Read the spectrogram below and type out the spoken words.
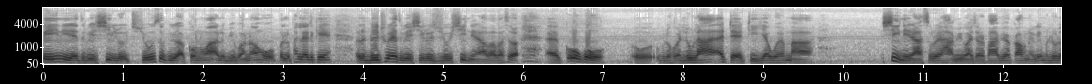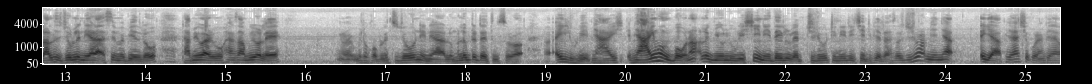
ပေးနေတဲ့သူတွေရှိလို့ဂျိုးဆိုပြီးတော့အကုန်လုံးကအဲ့လိုမျိုးပေါ့နော်ဟိုဘယ်လိုဖက်လက်တကင်းအဲ့လိုနှွေးထွေးတဲ့သူတွေရှိလို့ဂျိုးရှိနေတာပါဘာဆိုတော့အဲကိုယ့်ကိုဟိုဘယ်လိုခေါ်လူလားအပ်တဲ့ဒီရက်ဝဲမှာ ရှိနေတာဆိုတဲ့ဟာမျိုးကကျတော့ဘာပြောကောင်းတယ်လေမလိုလားလို့ဂျိုးလည်းနေရတာအဆင်မပြေသလိုဒါမျိုးကတော့ဟန်ဆောင်ပြီးတော့လည်းဘယ်လိုခေါ်မလဲဂျိုးအနေနဲ့ကလို့မလုတ်တက်တဲ့သူဆိုတော့အဲ့လူတွေအများကြီးအများကြီးမဟုတ်ဘူးပေါ့နော်အဲ့လိုမျိုးလူတွေရှိနေသေးလို့လည်းဂျိုးဒီနေ့ဒီချိန်ဖြစ်တာဆိုတော့ဂျိုးကအမြင်ညအဲ့ရဖះရှိခိုးရန်ဖះဘယ်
